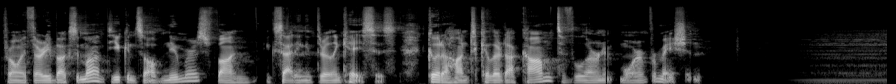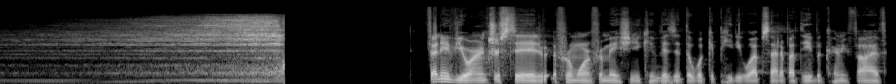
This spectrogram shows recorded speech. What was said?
For only 30 bucks a month, you can solve numerous fun, exciting, and thrilling cases. Go to huntakiller.com to learn more information. Any of you are interested for more information, you can visit the Wikipedia website about the Yuba County 5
